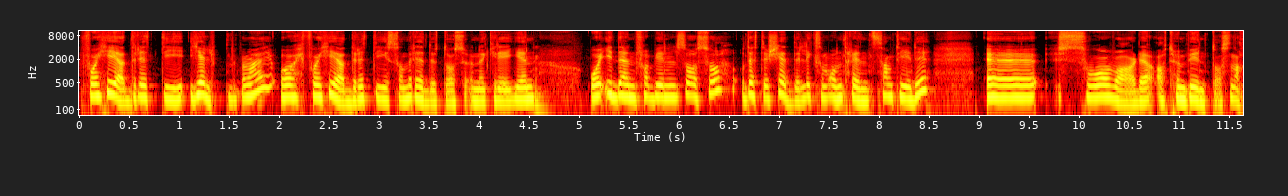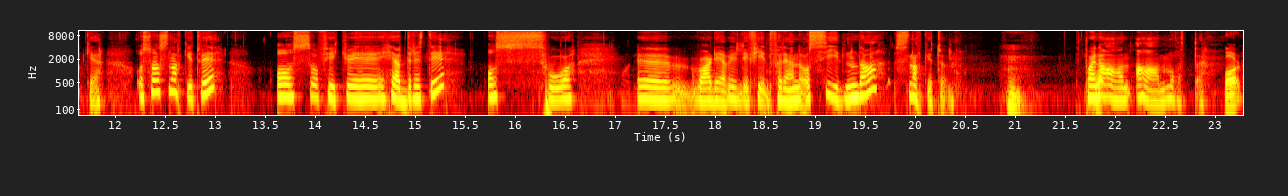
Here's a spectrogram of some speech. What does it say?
få hedret de, hjelpe meg og få hedret de som reddet oss under krigen. Og i den forbindelse også, og dette skjedde liksom omtrent samtidig, eh, så var det at hun begynte å snakke. Og så snakket vi, og så fikk vi hedret de, og så eh, var det veldig fint for henne. Og siden da snakket hun. På en annen, annen måte. Var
